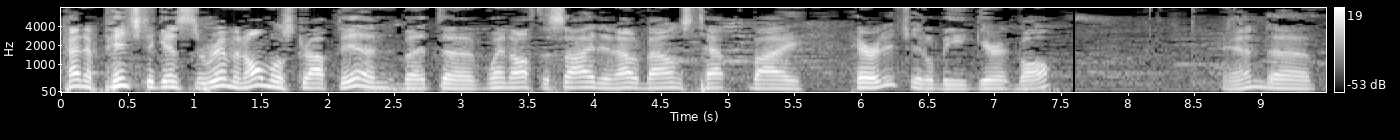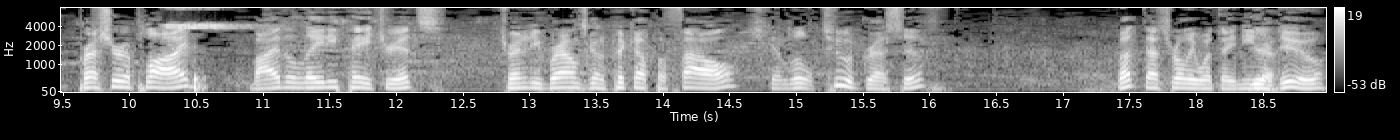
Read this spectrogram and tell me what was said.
kind of pinched against the rim and almost dropped in, but uh, went off the side and out of bounds, tapped by Heritage. It'll be Garrett Ball. And uh, pressure applied by the Lady Patriots. Trinity Brown's going to pick up a foul. She got a little too aggressive. But that's really what they need Yeah. to do.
